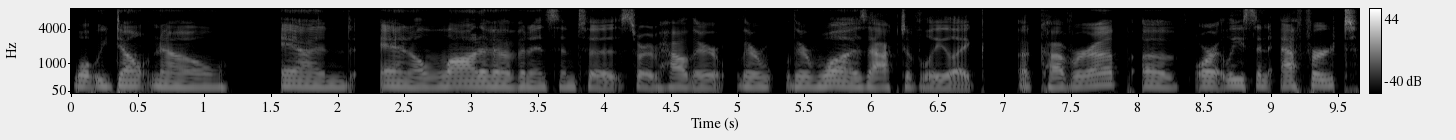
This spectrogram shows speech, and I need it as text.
what we don't know, and and a lot of evidence into sort of how there there there was actively like a cover up of or at least an effort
